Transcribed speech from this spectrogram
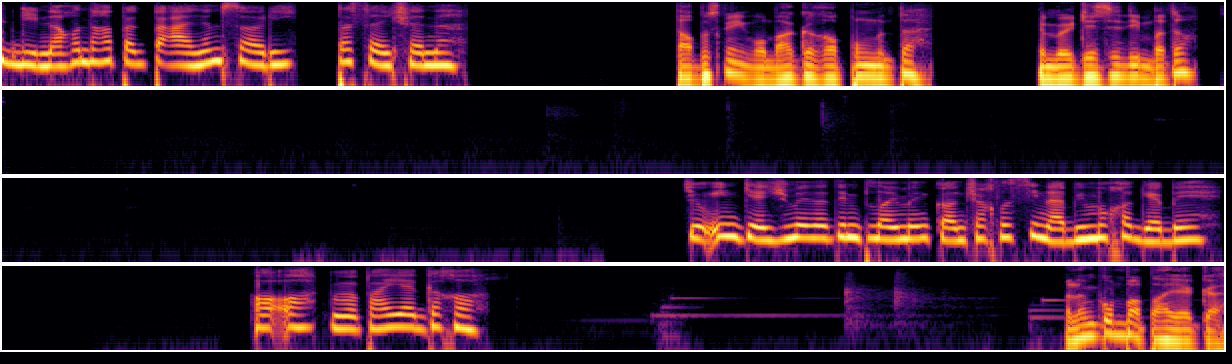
Hindi na ako nakapagpaalam, sorry. Pasensya na. Tapos ngayong umaga ka pumunta. Emergency din ba to? Yung engagement at employment contract na sinabi mo kagabi. Oo, pumapayag ako. Alam kong papayag ka.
